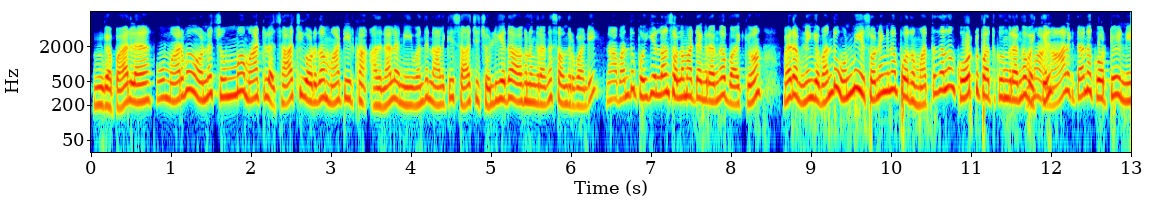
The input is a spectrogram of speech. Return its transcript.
இங்க பாருல. உன் மருமக ஒண்ணு சும்மா மாட்டல. சாட்சி சாட்சியோட தான் மாட்டியிருக்கான். அதனால நீ வந்து நாளைக்கு சாட்சி சொல்லியே தான் ஆகணுங்கிறாங்க சவுந்தரபாண்டி. நான் வந்து பொய்யெல்லாம் சொல்ல மாட்டேங்கிறாங்க பாக்கியம். மேடம் நீங்க வந்து உண்மையை சொன்னீங்கன்னா போதும். மத்ததெல்லாம் கோர்ட்டு பாத்துக்குங்கிறாங்க வக்கீல். நாளைக்கு தானே கோர்ட்டு நீ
